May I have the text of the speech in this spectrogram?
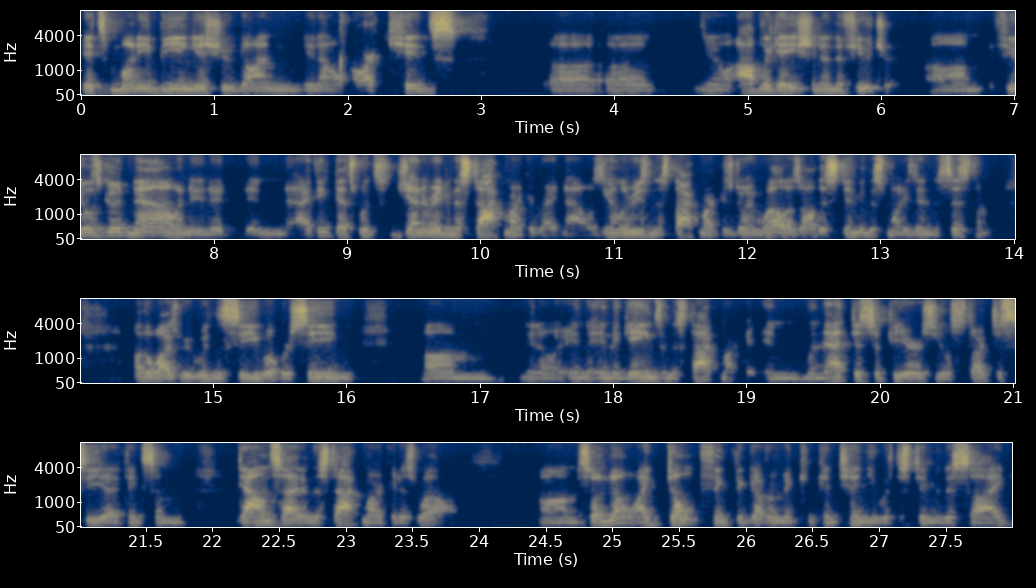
It's money being issued on you know our kids uh, uh, you know obligation in the future. Um, it feels good now and, and, it, and i think that's what's generating the stock market right now is the only reason the stock market is doing well is all the stimulus money's in the system otherwise we wouldn't see what we're seeing um, you know in, in the gains in the stock market. And when that disappears you'll start to see i think some downside in the stock market as well. Um, so no i don't think the government can continue with the stimulus side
